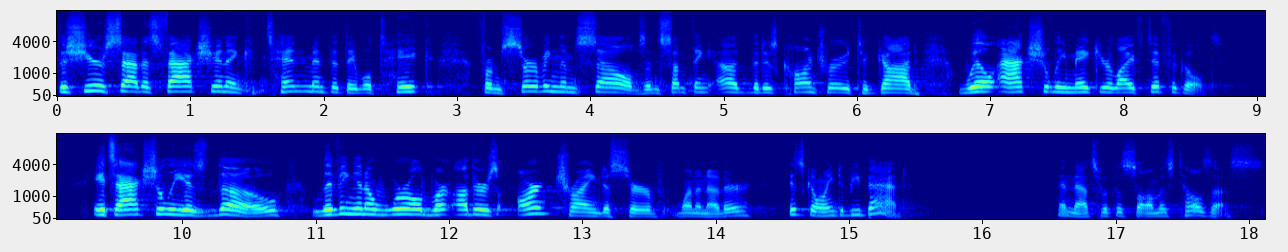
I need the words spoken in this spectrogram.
The sheer satisfaction and contentment that they will take from serving themselves and something uh, that is contrary to God will actually make your life difficult. It's actually as though living in a world where others aren't trying to serve one another is going to be bad. And that's what the psalmist tells us.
